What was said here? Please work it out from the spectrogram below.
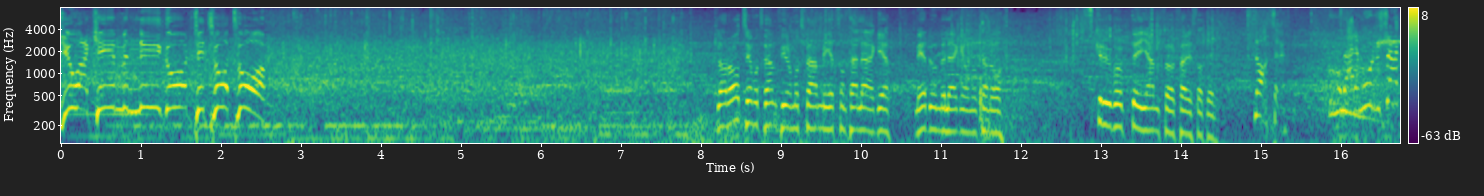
Joakim Nygård till 2-2. Klarar av 3 mot 5, 4 mot 5 i ett sånt här läge med underläge om de kan då skruva upp det igen för Färjestad till. Klase. Där är Morsak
